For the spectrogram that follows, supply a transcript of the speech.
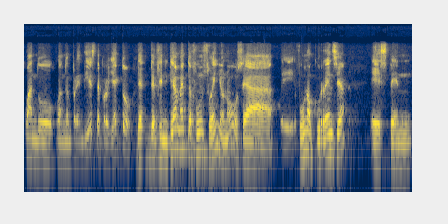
cuando, cuando emprendí este proyecto, de, definitivamente fue un sueño, ¿no? O sea, eh, fue una ocurrencia. Este,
